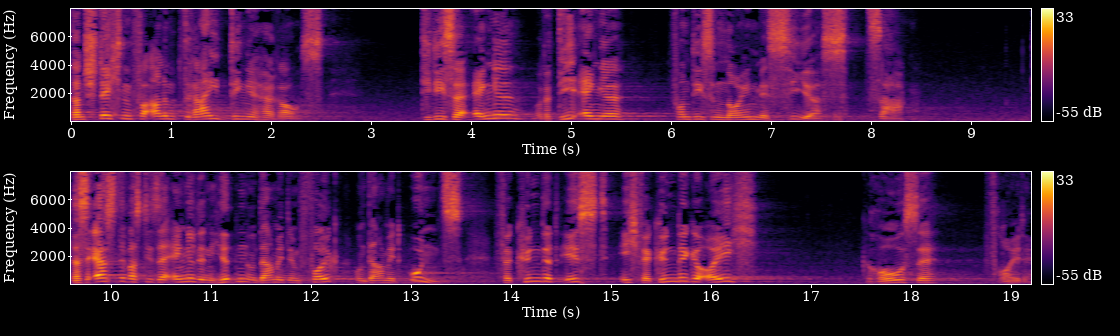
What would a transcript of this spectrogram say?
dann stechen vor allem drei Dinge heraus, die dieser Engel oder die Engel von diesem neuen Messias sagen. Das Erste, was dieser Engel den Hirten und damit dem Volk und damit uns verkündet, ist, ich verkündige euch große Freude.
